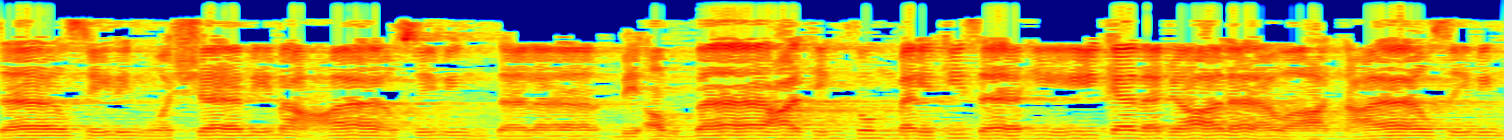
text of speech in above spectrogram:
كمتصل والشام مع عاصم تلا بأرباعة ثم الكساء كذا اجعلا وعن عاصم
